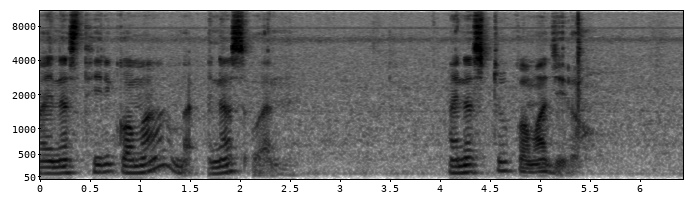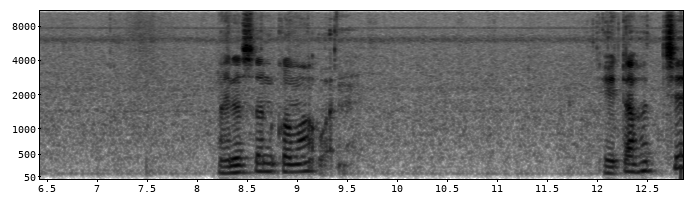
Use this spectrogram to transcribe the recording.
minus three comma minus one minus two comma zero minus one comma one এটা হচ্ছে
